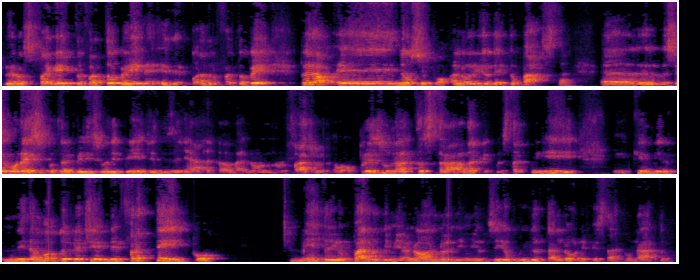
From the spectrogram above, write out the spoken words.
dello spaghetto fatto bene e del quadro fatto bene, però eh, non si può, allora io ho detto basta, eh, se volessi potrei benissimo dipingere, disegnare, no, ma non, lo faccio, ho preso un'altra strada che è questa qui, che mi, mi dà molto piacere, nel frattempo mentre io parlo di mio nonno e di mio zio Guido Tallone, che è stato un altro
